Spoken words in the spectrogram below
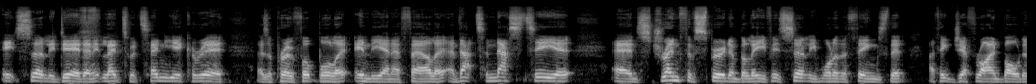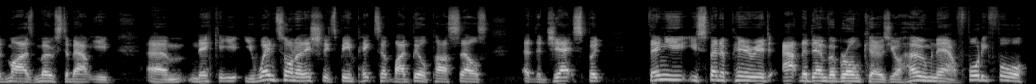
It certainly did, and it led to a ten-year career as a pro footballer in the NFL, and that tenacity and strength of spirit and belief is certainly one of the things that I think Jeff Reinbold admires most about you, um, Nick. You, you, went on initially to being picked up by Bill Parcells at the Jets, but then you, you spent a period at the Denver Broncos. You're home now. 44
